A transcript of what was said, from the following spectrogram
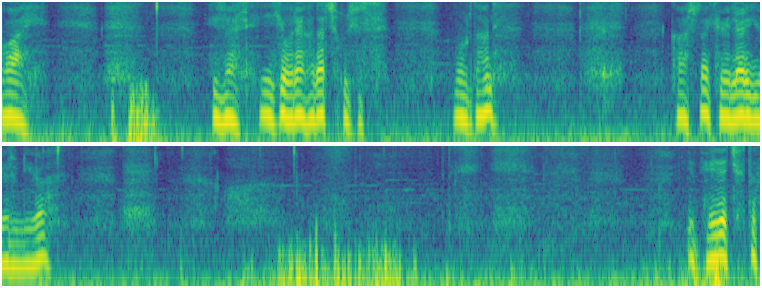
Vay. Güzel. İyi ki buraya kadar çıkmışız. Buradan karşıda köyler görünüyor. Epey de çıktık.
